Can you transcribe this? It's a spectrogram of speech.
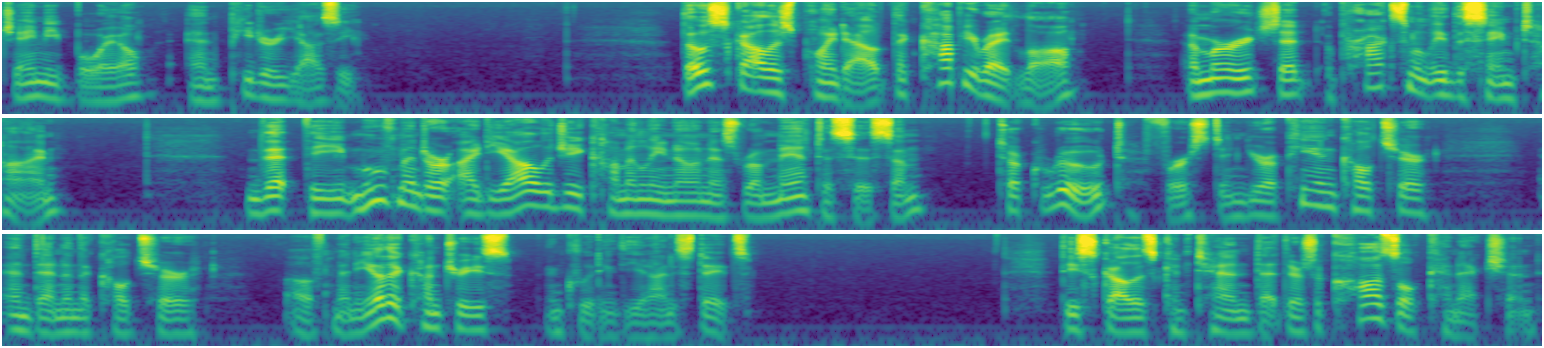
Jamie Boyle, and Peter Jaszi. Those scholars point out that copyright law emerged at approximately the same time that the movement or ideology commonly known as Romanticism took root first in European culture and then in the culture of many other countries, including the United States. These scholars contend that there's a causal connection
